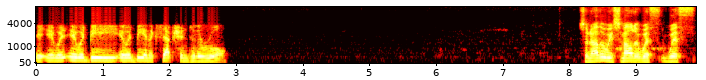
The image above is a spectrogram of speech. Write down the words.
It, it would it would be it would be an exception to the rule. So now that we've smelled it with with,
